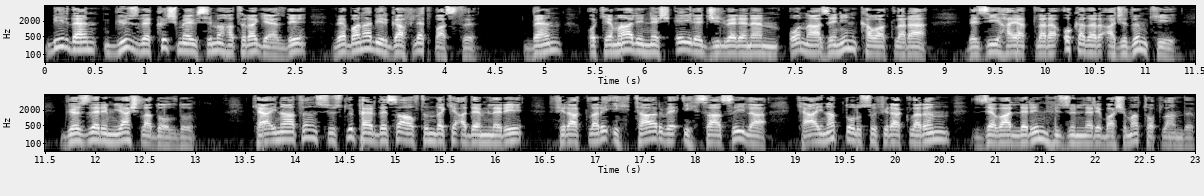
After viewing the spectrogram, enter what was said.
Birden güz ve kış mevsimi hatıra geldi ve bana bir gaflet bastı. Ben o kemali neşe ile cilvelenen o nazenin kavaklara ve zihayatlara o kadar acıdım ki gözlerim yaşla doldu. Kainatın süslü perdesi altındaki ademleri, firakları ihtar ve ihsasıyla kainat dolusu firakların, zevallerin hüzünleri başıma toplandı.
